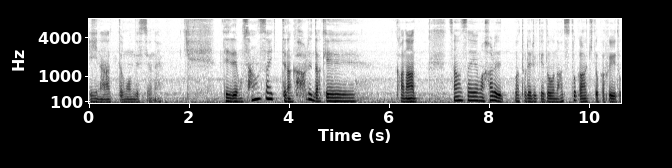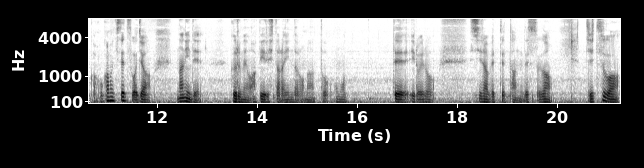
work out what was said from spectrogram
いいなって思うんですよね。ででも山菜ってなんか春だけかな山菜はま春は取れるけど夏とか秋とか冬とか他の季節はじゃあ何でグルメをアピールしたらいいんだろうなと思っていろいろ調べてたんですが実は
